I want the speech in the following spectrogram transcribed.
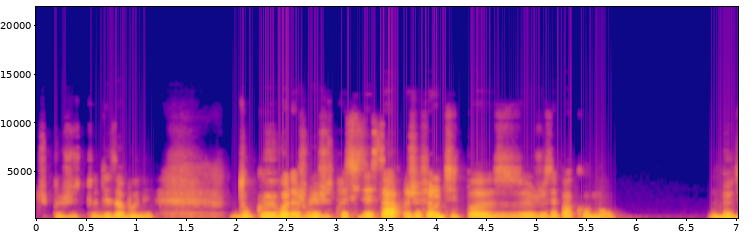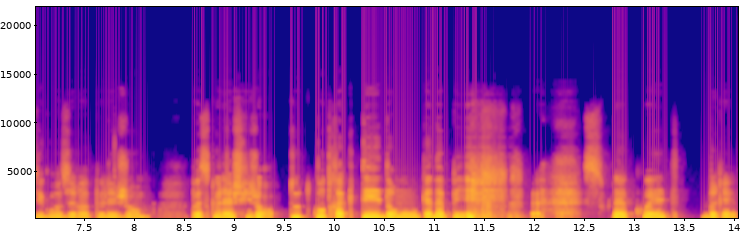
tu peux juste te désabonner. Donc voilà, je voulais juste préciser ça. Je vais faire une petite pause, je sais pas comment. Me dégourdir un peu les jambes. Parce que là, je suis genre toute contractée dans mon canapé, sous la couette. Bref,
